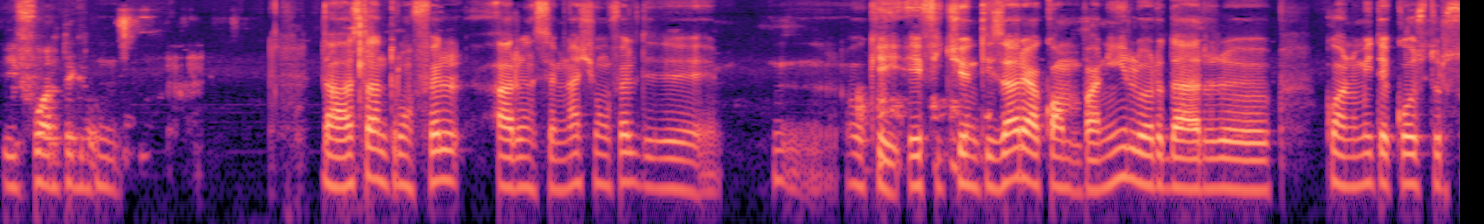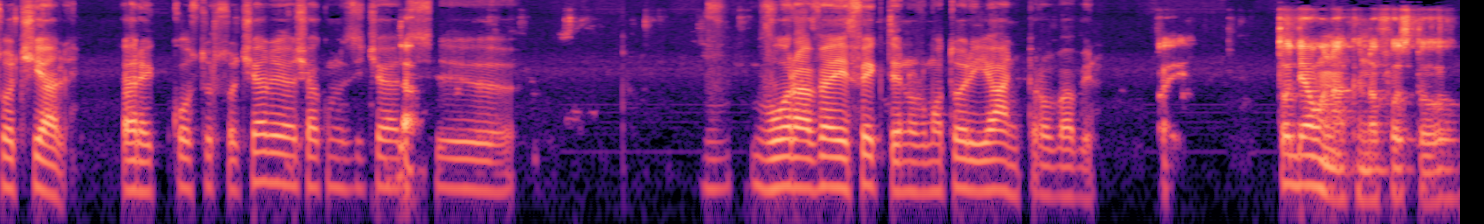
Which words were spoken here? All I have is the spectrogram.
E foarte greu. Da, asta într-un fel ar însemna și un fel de ok, eficientizarea companiilor, dar uh, cu anumite costuri sociale. Care costuri sociale, așa cum ziceați, da. vor avea efecte în următorii ani, probabil. Păi, totdeauna când a fost o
